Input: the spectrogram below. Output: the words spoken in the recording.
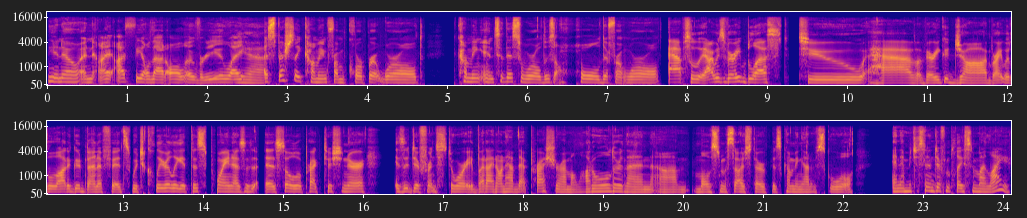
You know, and I, I feel that all over you. Like Yeah. especially coming from corporate world, coming into this world is a whole different world. Absolutely. I was very blessed to have a very good job, right, with a lot of good benefits, which clearly at this point as a, as solo practitioner is a different story, but I don't have that pressure. I'm a lot older than um, most massage therapists coming out of school, and I'm just in a different place in my life.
